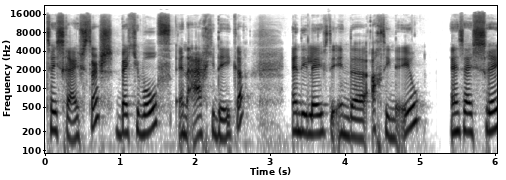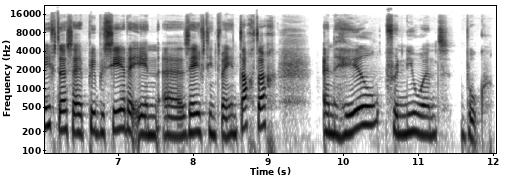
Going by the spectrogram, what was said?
twee schrijfsters, Betje Wolf en Aagje Deken. En die leefden in de 18e eeuw. En zij schreef, zij publiceerde in uh, 1782 een heel vernieuwend boek.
